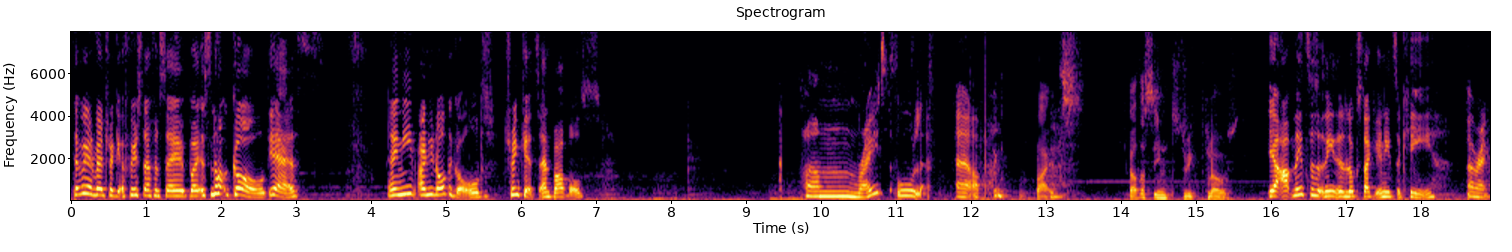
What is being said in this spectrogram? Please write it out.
Tell me adventure, get free stuff and say, but it's not gold. Yes. I need, I need all the gold. Trinkets and baubles. Um, right or left? Uh, up. right. The other seems to be closed. Yeah, up needs, a, it looks like it needs a key. All right.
